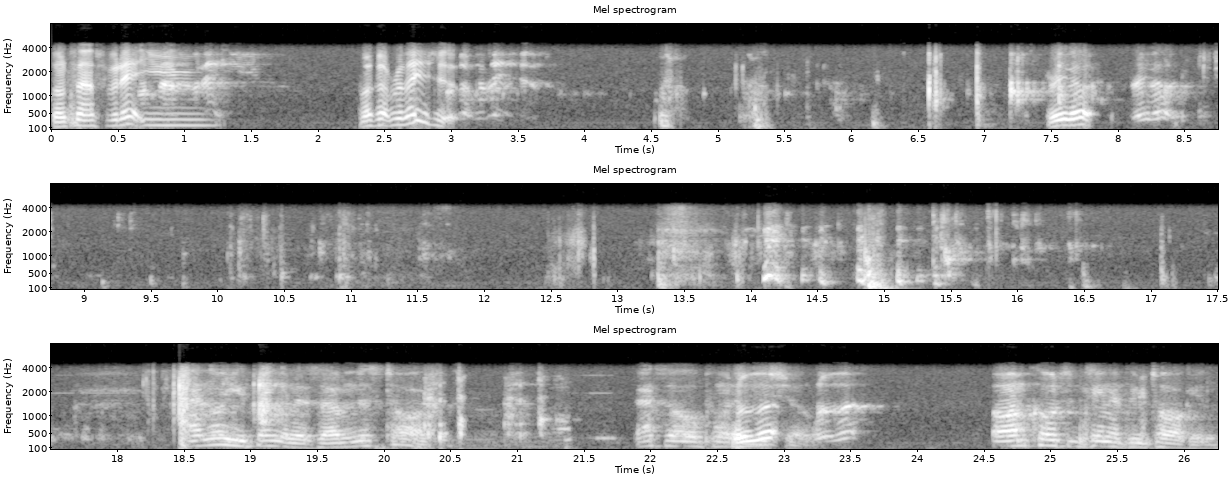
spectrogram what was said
sometimes for that you fuck up relationships. Straight up. Straight up. I know you're thinking this of something. Just talk. That's the whole point of the What's show. Oh, I'm coaching Tina through talking.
